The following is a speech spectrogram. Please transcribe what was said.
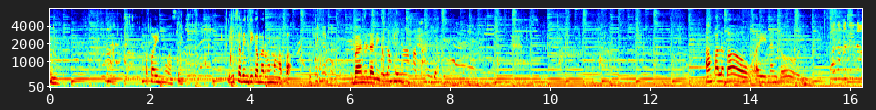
Hmm. Kapain mo kasi. Ibig sabihin, hindi ka marunong mga pa. Bano lang eh. Walang kinakapa, hindi ako. Ang kalabaw ay nandun. Ano kasi na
